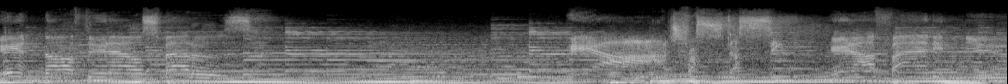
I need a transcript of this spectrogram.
and nothing else matters. Yeah, trust I seek, and I find in you.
